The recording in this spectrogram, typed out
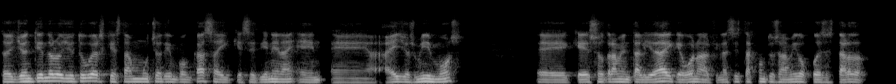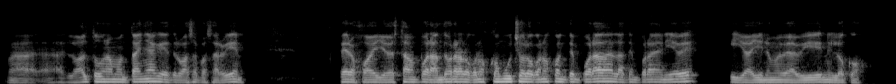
Entonces yo entiendo los youtubers que están mucho tiempo en casa y que se tienen eh, a, ellos mismos, eh, que es otra mentalidad y que bueno, al final si estás con tus amigos puedes estar a, lo alto de una montaña que te lo vas a pasar bien. Pero joder, yo he estado por Andorra, lo conozco mucho, lo conozco en temporada, en la temporada de nieve, y yo allí no me voy a vivir ni loco.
